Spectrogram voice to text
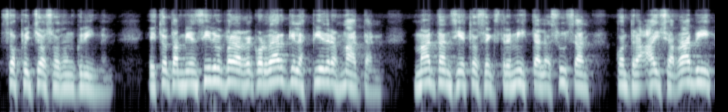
sospechosos de un crimen. Esto también sirve para recordar que las piedras matan. Matan si estos extremistas las usan contra Aisha Rabi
